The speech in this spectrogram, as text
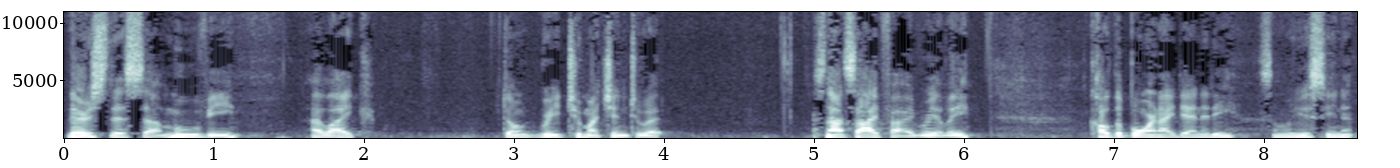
There's this uh, movie I like. Don't read too much into it. It's not sci fi, really, called The Bourne Identity. Some of you have seen it.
